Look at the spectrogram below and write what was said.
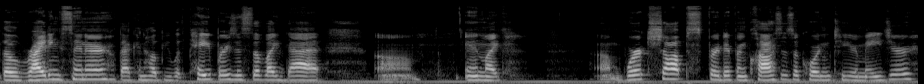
the writing center that can help you with papers and stuff like that um, and like um, workshops for different classes according to your major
